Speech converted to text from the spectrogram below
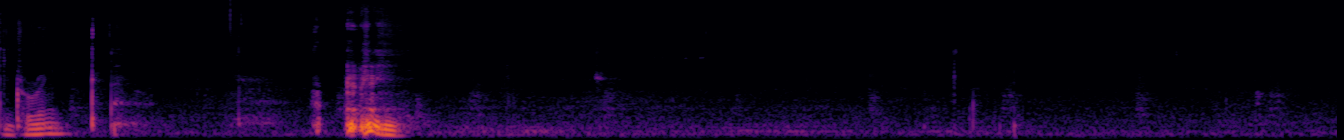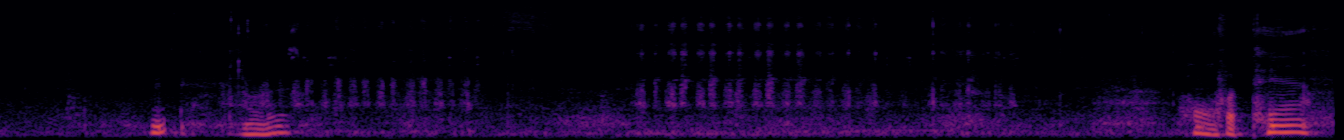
The drink. Half a pear.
